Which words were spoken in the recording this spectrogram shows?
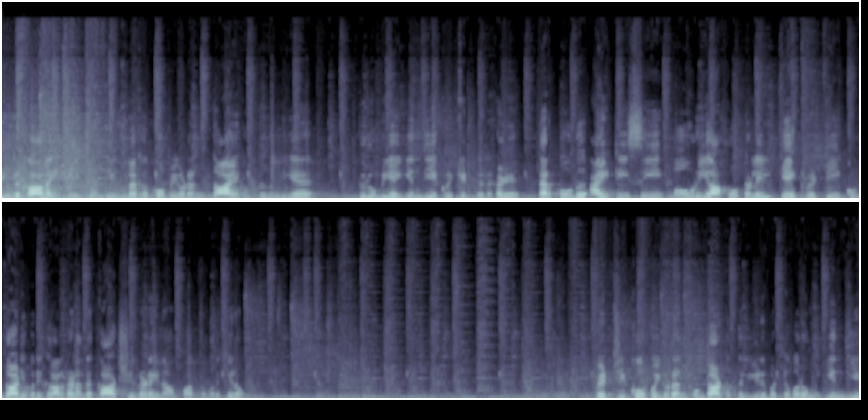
இன்று காலை டி டுவெண்டி உலகக்கோப்பையுடன் தாயகம் திரும்பிய திரும்பிய இந்திய கிரிக்கெட் வீரர்கள் தற்போது ஐடிசி மௌரியா ஹோட்டலில் கேக் வெட்டி கொண்டாடி வருகிறார்கள். அந்த காட்சிகளை நாம் பார்த்து வருகிறோம். வெற்றி கோப்பையுடன் கொண்டாட்டத்தில் ஈடுபட்டு வரும் இந்திய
